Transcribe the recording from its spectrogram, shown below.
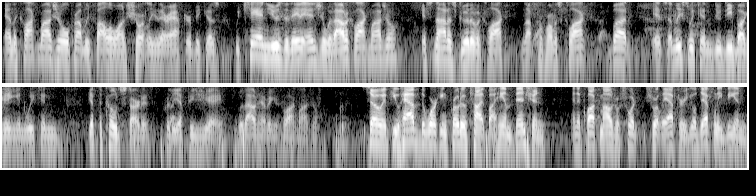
And the clock module will probably follow on shortly thereafter because we can use the data engine without a clock module. It's not as good of a clock, not performance clock, Right. but it's at least we can do debugging and we can get the code started for the FPGA without having a clock module. So if you have the working prototype by Hamvention and the clock module short, shortly after, you'll definitely be in.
